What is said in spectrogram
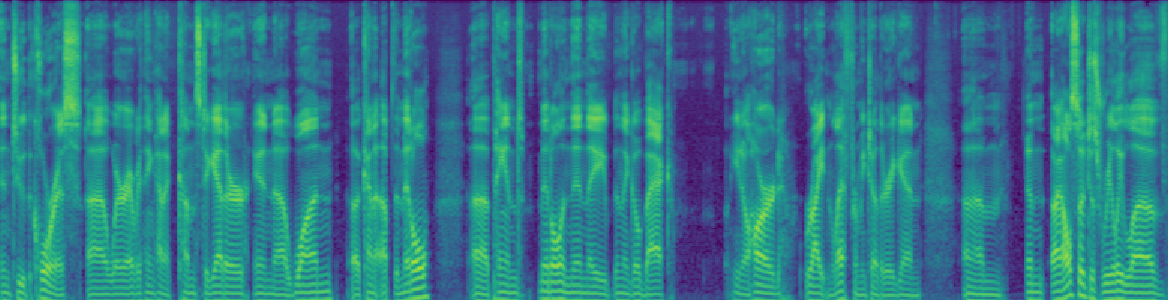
into the chorus uh, where everything kind of comes together in uh, one uh, kind of up the middle uh, panned middle and then they then they go back you know hard right and left from each other again. Um, and i also just really love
